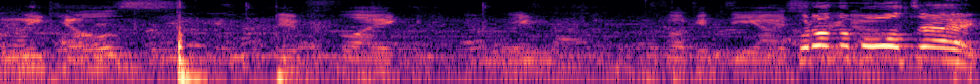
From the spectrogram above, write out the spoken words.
only kills if like you fucking DI. Put on the mole tag!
